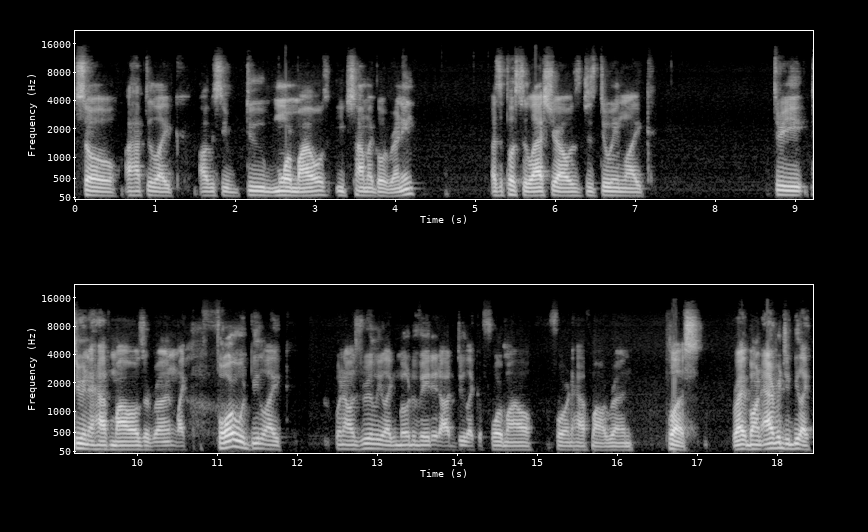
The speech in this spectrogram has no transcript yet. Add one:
So I have to like obviously do more miles each time I go running, as opposed to last year I was just doing like three three and a half miles a run. Like four would be like when I was really like motivated, I'd do like a four mile, four and a half mile run plus, right? But on average, it'd be like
